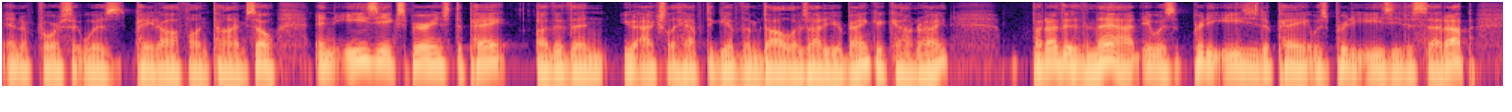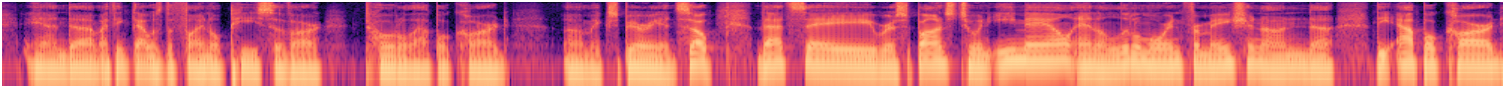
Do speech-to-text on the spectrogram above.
And of course, it was paid off on time. So, an easy experience to pay, other than you actually have to give them dollars out of your bank account, right? But other than that, it was pretty easy to pay. It was pretty easy to set up. And um, I think that was the final piece of our total Apple Card um, experience. So that's a response to an email and a little more information on uh, the Apple Card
